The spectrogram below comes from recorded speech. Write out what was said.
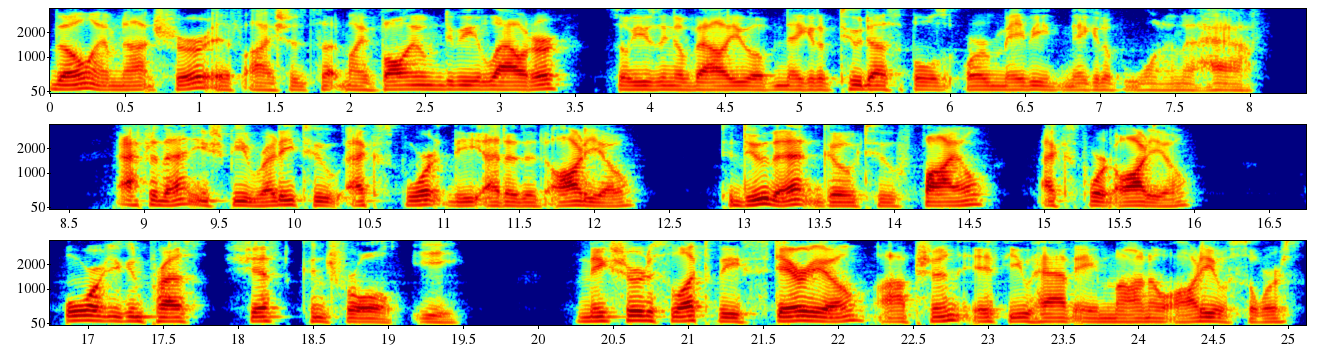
though I'm not sure if I should set my volume to be louder, so using a value of negative 2 decibels or maybe negative 1.5. After that, you should be ready to export the edited audio. To do that, go to File, Export Audio, or you can press Shift Control E. Make sure to select the stereo option if you have a mono audio source.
